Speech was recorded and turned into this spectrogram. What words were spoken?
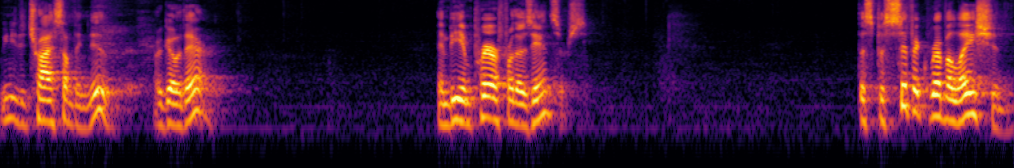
We need to try something new or go there. And be in prayer for those answers. The specific revelation,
